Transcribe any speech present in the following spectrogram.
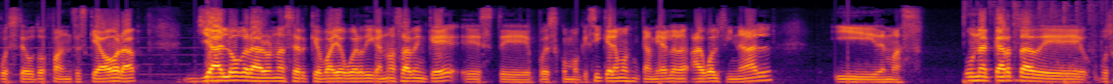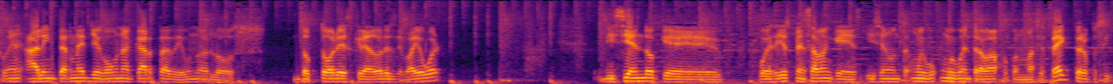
pues pseudo fans es que ahora ya lograron hacer que BioWare diga, no saben qué, este, pues como que sí queremos cambiarle algo al final y demás. Una carta de, pues a la internet llegó una carta de uno de los doctores creadores de Bioware diciendo que pues ellos pensaban que hicieron un muy, muy buen trabajo con Mass Effect, pero pues sí,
